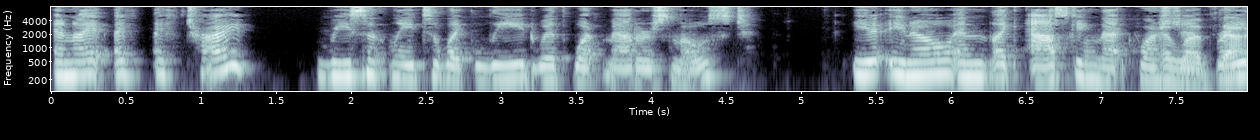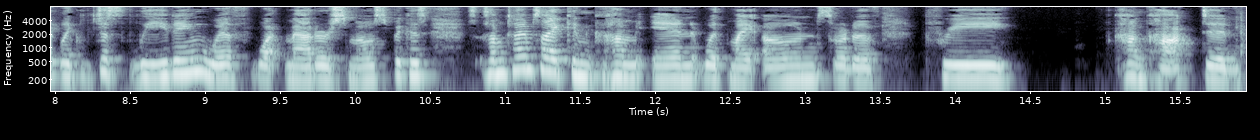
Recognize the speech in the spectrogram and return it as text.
and I I've, I've tried recently to like lead with what matters most you, you know, and like asking that question, right? That. Like just leading with what matters most because sometimes I can come in with my own sort of pre concocted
